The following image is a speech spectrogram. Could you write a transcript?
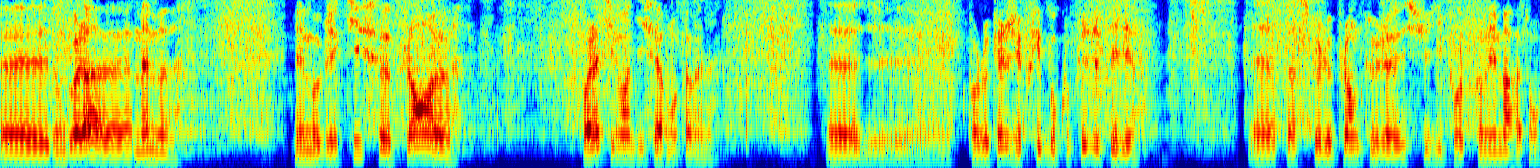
Euh, donc voilà, euh, même, même objectif, euh, plan relativement différent quand même, pour lequel j'ai pris beaucoup plus de plaisir. Parce que le plan que j'avais suivi pour le premier marathon,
